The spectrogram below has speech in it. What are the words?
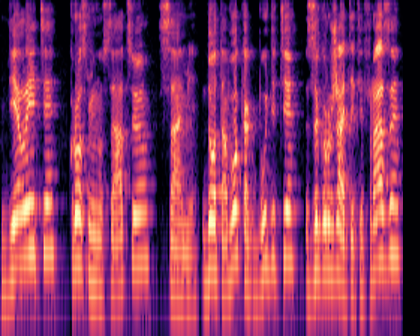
делаете кросс-минусацию сами, до того, как будете загружать эти фразы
